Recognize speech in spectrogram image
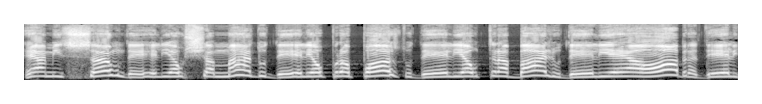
é a missão dele, é o chamado dele, é o propósito dele, é o trabalho dele, é a obra dele,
